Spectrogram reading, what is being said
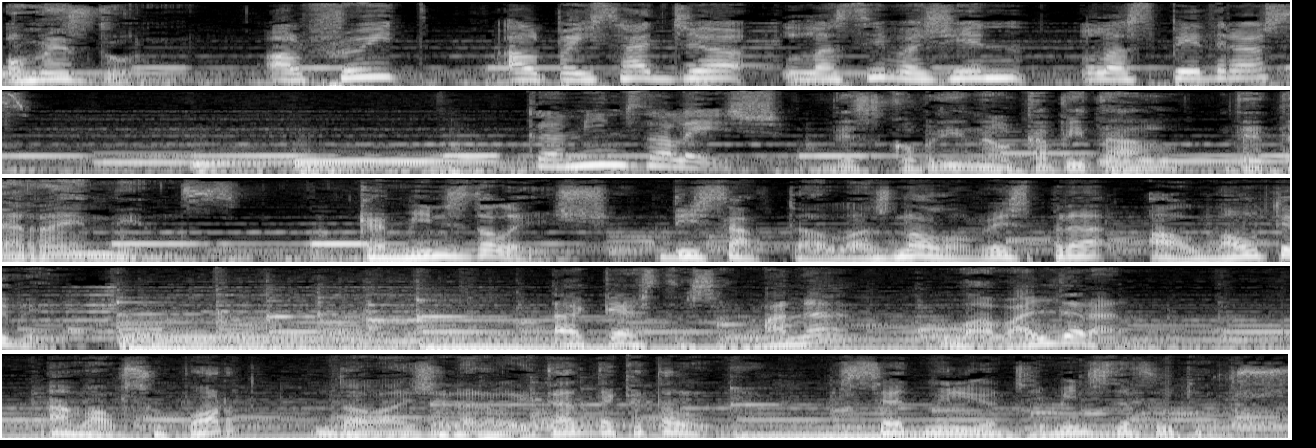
o més d'un. El fruit, el paisatge, la seva gent, les pedres... Camins de l'Eix. Descobrint el capital de terra endins. Camins de l'Eix, dissabte a les 9 del vespre al 9 TV. Aquesta setmana, la Vall d'Aran, amb el suport de la Generalitat de Catalunya. 7 milions i mig de futurs.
